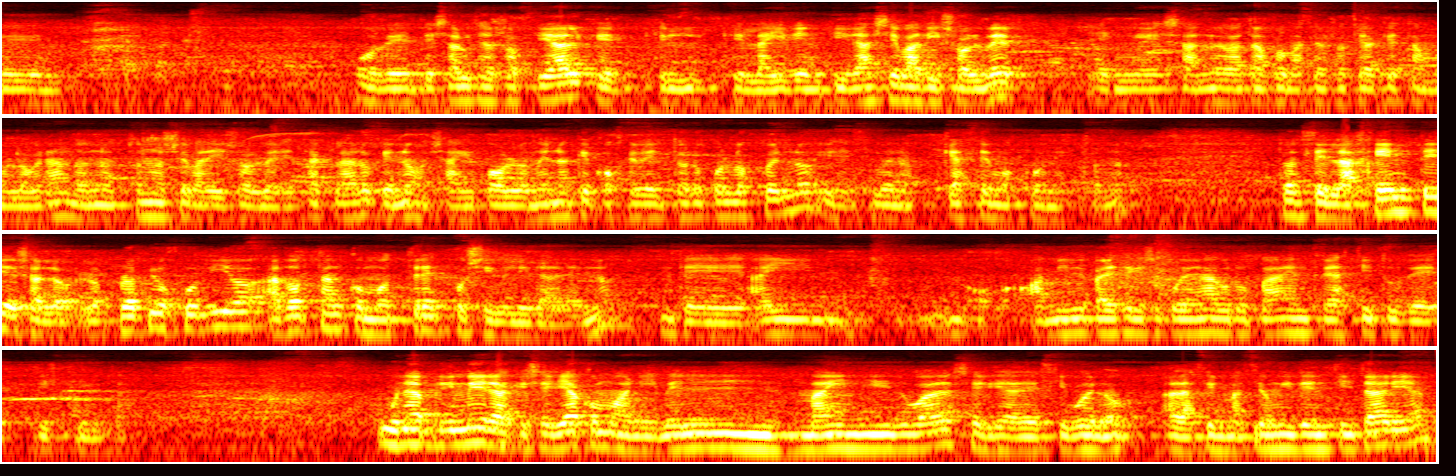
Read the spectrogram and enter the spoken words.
o de, esa lucha social, que, la identidad se va a disolver en esa nueva transformación social que estamos logrando. No, esto no se va a disolver, está claro que no, o sea, que por lo menos hay que coger el toro por los cuernos y decir, bueno, ¿qué hacemos con esto? Entonces la gente, o sea, los, propios judíos adoptan como tres posibilidades, ¿no? De, hay a mí me parece que se pueden agrupar entre actitudes distintas. Una primera que sería como a nivel más individual sería decir, bueno, a la afirmación identitaria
